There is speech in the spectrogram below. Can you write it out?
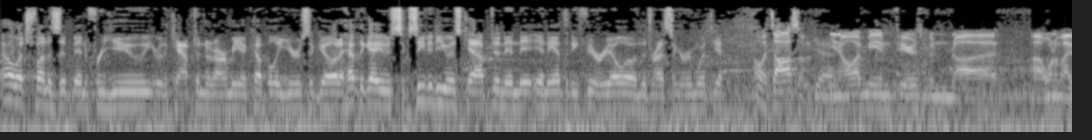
How much fun has it been for you? You were the captain at Army a couple of years ago to have the guy who succeeded you as captain in, in Anthony Fiorillo in the dressing room with you. Oh, it's awesome. Yeah. You know, I mean, Fier's been uh, uh, one of my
